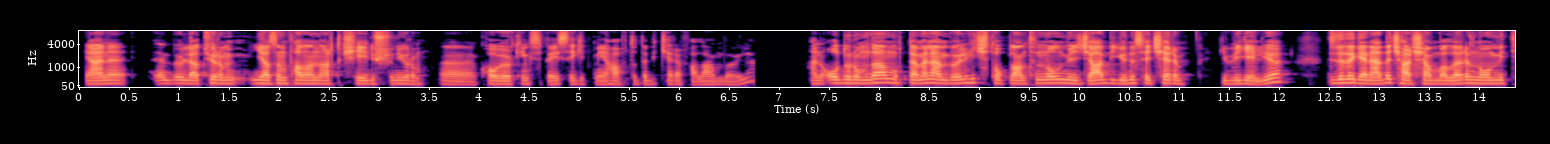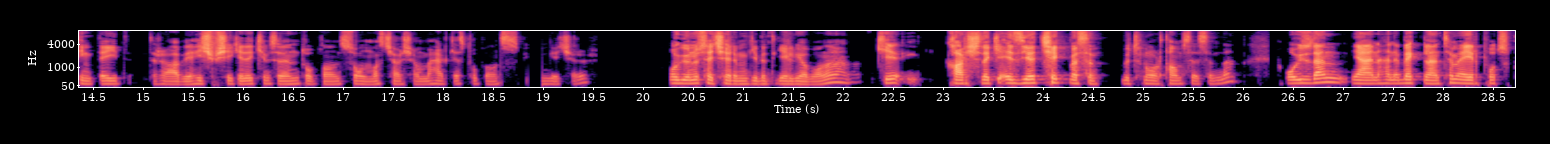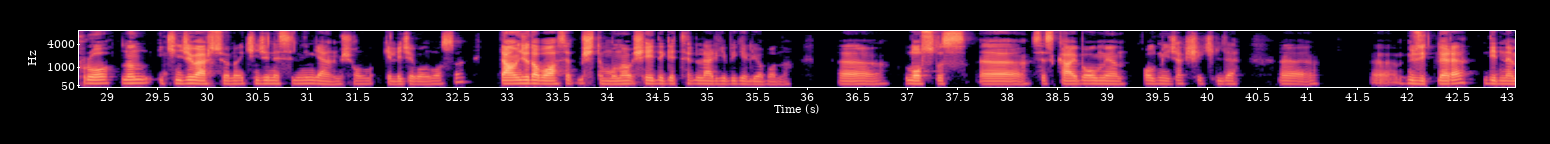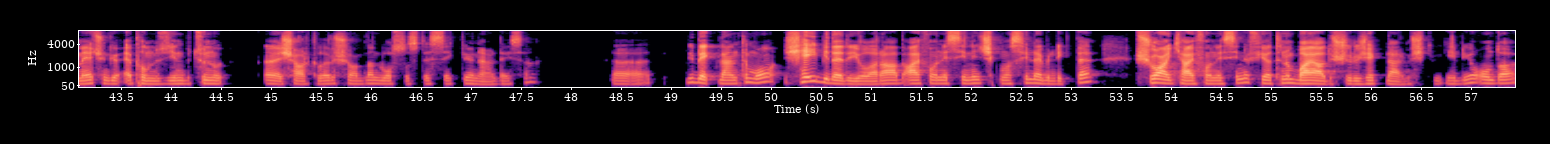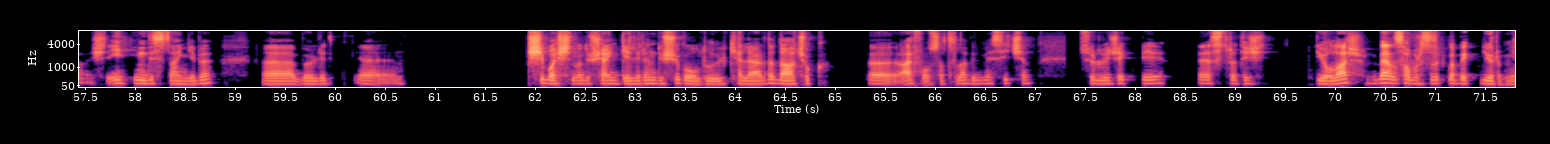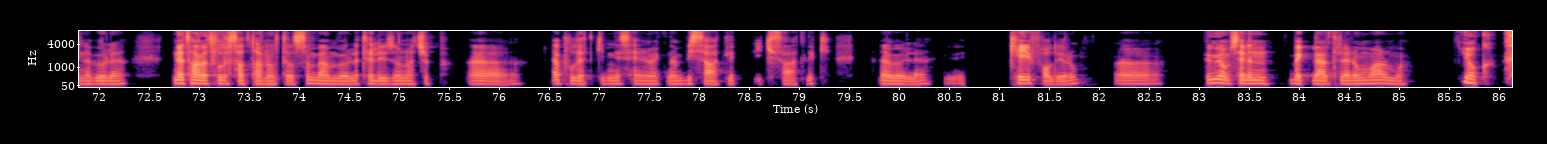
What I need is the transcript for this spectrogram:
Yani, böyle atıyorum yazın falan artık şeyi düşünüyorum, eee, coworking space'e gitmeyi haftada bir kere falan böyle. Hani, o durumda muhtemelen böyle hiç toplantının olmayacağı bir günü seçerim gibi geliyor. Bizde de genelde çarşambaları no meeting day'dir abi. Hiçbir şekilde kimsenin toplantısı olmaz çarşamba. Herkes toplantısız bir gün geçirir. O günü seçerim gibi geliyor bana ki karşıdaki eziyet çekmesin bütün ortam sesinden. O yüzden, yani, hani, beklentim AirPods Pro'nun 2'nci versiyonu, 2'nci neslinin gelmiş olma gelecek olması. Daha önce de bahsetmiştim. Buna şey de getirirler gibi geliyor bana. Eee, lossless, eee, ses kaybı olmayan olmayacak şekilde, eee, eee, müziklere dinlemeye çünkü Apple Müzik'in bütün, eee, şarkıları şu andan lossless destekliyor neredeyse. Eee, bir beklentim o. Şey bir de diyorlar abi, iPhone SE'nin çıkmasıyla birlikte şu anki iPhone SE'nin fiyatını bayağı düşüreceklermiş gibi geliyor. O da, işte, Hindistan gibi, eee, böyle, eee kişi başına düşen gelirin düşük olduğu ülkelerde daha çok, eee, iPhone satılabilmesi için sürülecek bir, eee, strateji diyorlar. Ben sabırsızlıkla bekliyorum yine böyle ne tanıtılırsa tanıtılsın ben böyle televizyonu açıp, eee, Apple etkinliği seyretmekten 1 saatlik, 2 saatlik, eee, böyle, eee, keyif alıyorum. Eee, bilmiyorum senin beklentilerin var mı? Yok.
